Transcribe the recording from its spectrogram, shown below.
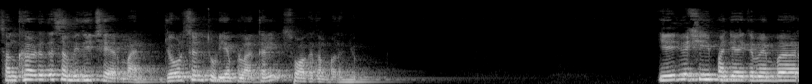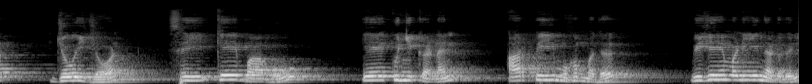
സംഘാടക സമിതി ചെയർമാൻ ജോൺസൺ തുടിയംപ്ലാക്കൽ സ്വാഗതം പറഞ്ഞു. Eruvessi panchayat member Joy John Shri K Babu A Kunhikannan R P Muhammad Vijayamani Naduvil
